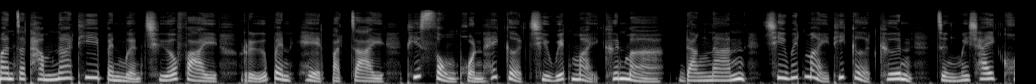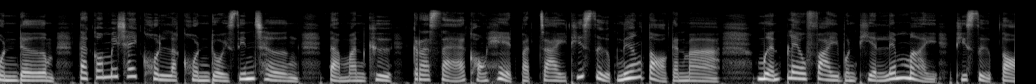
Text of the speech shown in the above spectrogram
มันจะทำหน้าที่เป็นเหมือนเชื้อไฟ หรือเป็นเหตุปัจจัยที่ส่งผลให้เกิดชีวิตใหม่ขึ้นมา ดังนั้นชีวิตใหม่ที่เกิดขึ้น จึงไม่ใช่คนเดิม แต่ก็ไม่ใช่คนละคนโดยสิ้นเชิงแต่มันคือกระแสของเหตุปัจจัยที่สืบเนื่องต่อกันมา เหมือนเปลวไฟบนเทียนเล่มใหม่ ที่สืบต่อ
